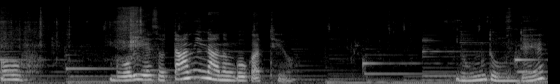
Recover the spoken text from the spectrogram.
어, 머리에서 땀이 나는 것 같아요. 너무 더운데?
